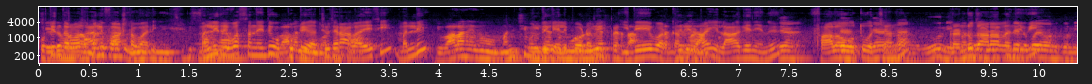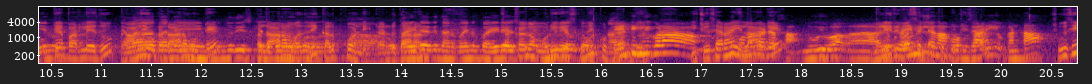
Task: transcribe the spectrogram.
కుట్టిన తర్వాత మళ్ళీ ఫాస్ట్ అవ్వాలి మళ్ళీ రివర్స్ అనేది ఒక కుట్టి చూసారా అలా వేసి మళ్ళీ ఇవాళ నేను మంచి ముందుకు వెళ్ళిపోవడం. ఇదే వర్క్ అనమాట. ఇలాగే నేను. ఫాలో అవుతూ వచ్చాను రెండు దారాలు అనేవి ఉంటే పర్లేదు కానీ ఒక దారం ఉంటే ఒక? దారం వదిలి కలుపుకోండి రెండు దారాలు చక్కగా ముడి వేసుకుని. కుట్టండి. చూసారా ఇలాగే మళ్ళీ రివర్స్ చూసి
